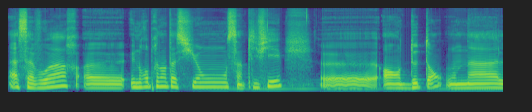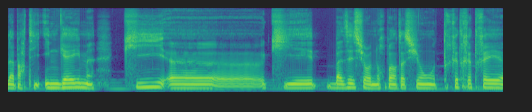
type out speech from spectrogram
à savoir euh, une représentation simplifiée euh, en deux temps. On a la partie in-game qui, euh, qui est basée sur une représentation très très très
